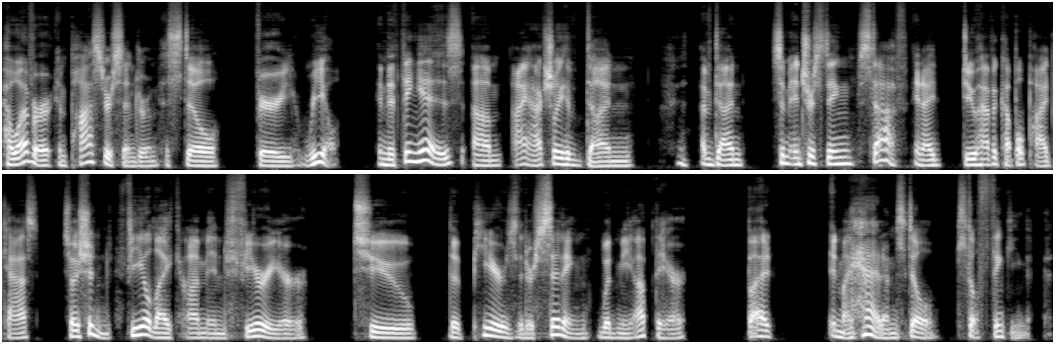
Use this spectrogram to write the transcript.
However, imposter syndrome is still very real. And the thing is, um, I actually have done, I've done some interesting stuff and I do have a couple podcasts. So I shouldn't feel like I'm inferior to the peers that are sitting with me up there. But in my head, I'm still still thinking that.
